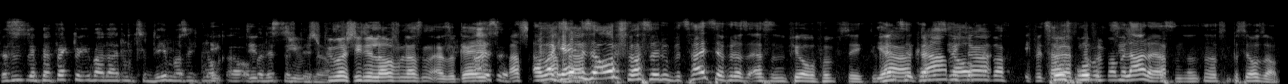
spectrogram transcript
das ist eine perfekte Überleitung zu dem, was ich noch äh, auf die, der Liste die stehen habe. Spülmaschine laufen lassen, also Geld. Scheiße. Was, Aber Wasser. Geld ist ja auch Schwachsinn, du bezahlst ja für das Essen 4,50 Euro. Du Ja, kannst, hab ja auch da- einfach ich bezahle Toastbrot mit 4,50 Marmelade essen. Das bist du auch sauer.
